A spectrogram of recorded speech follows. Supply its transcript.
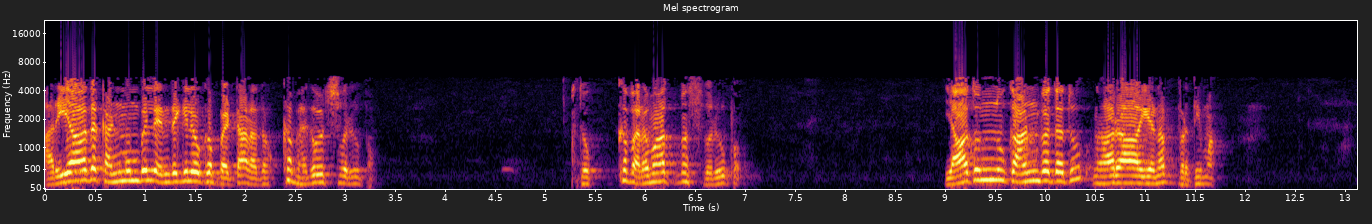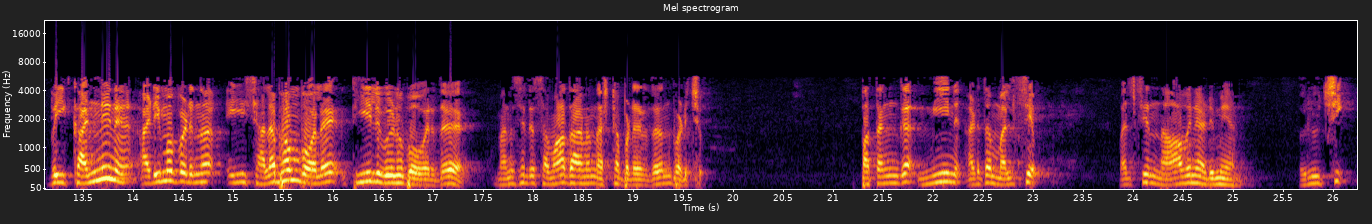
അറിയാതെ കൺമുമ്പിൽ എന്തെങ്കിലുമൊക്കെ പെട്ടാൽ അതൊക്കെ ഭഗവത് സ്വരൂപം. അതൊക്കെ പരമാത്മ സ്വരൂപം. യാതൊന്നു കാൺപതതു നാരായണ പ്രതിമ. അപ്പൊ ഈ കണ്ണിന് അടിമപ്പെടുന്ന ഈ ശലഭം പോലെ തീയിൽ വീണു പോവരുത് മനസ്സിന്റെ സമാധാനം നഷ്ടപ്പെടരുത് എന്ന് പഠിച്ചു. പതംഗ മീൻ അടുത്ത മത്സ്യം. മത്സ്യം നാവിന് അടിമയാണ്. രുചി.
